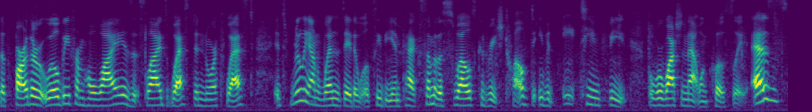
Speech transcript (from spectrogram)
the farther it will be from Hawaii as it slides west and northwest. It's really on Wednesday that we'll see the impact. Some of the swells could reach 12 to even 18 feet, but we're watching that one closely. As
